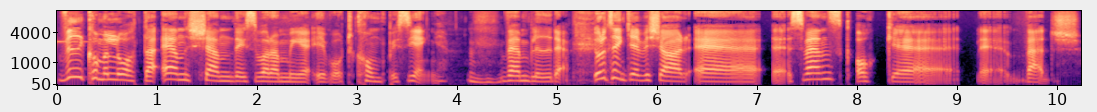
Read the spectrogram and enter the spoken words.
Vi kommer låta en kändis vara med i vårt kompisgäng. Mm. Vem blir det? Jo, då tänker jag vi kör eh, eh, svensk och eh, eh, världs.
